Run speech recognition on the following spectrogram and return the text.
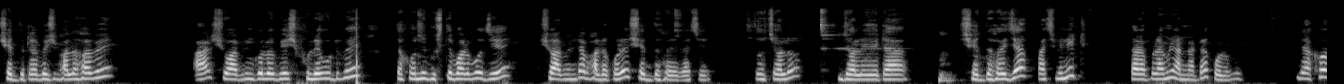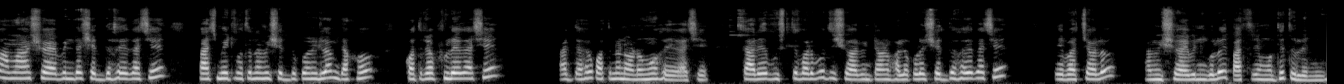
সেদ্ধটা বেশ ভালো হবে। আর সোয়াবিনগুলো বেশ ফুলে উঠবে, তখনই বুঝতে পারব যে সোয়াবিনটা ভালো করে সেদ্ধ হয়ে গেছে। তো চলো, জলে এটা সেদ্ধ হয়ে যাক পাঁচ মিনিট, তারপর আমি রান্নাটা করব। দেখো, আমার সয়াবিনটা সেদ্ধ হয়ে গেছে। পাঁচ মিনিট মতন আমি সেদ্ধ করে নিলাম। দেখো, কতটা ফুলে গেছে। আর দেখো, কতটা নরমও হয়ে গেছে। তাহলে বুঝতে পারব যে সয়াবিনটা আমার ভালো করে সেদ্ধ হয়ে গেছে। এবার চলো আমি সয়াবিনগুলো পাত্রের মধ্যে তুলে নিই।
